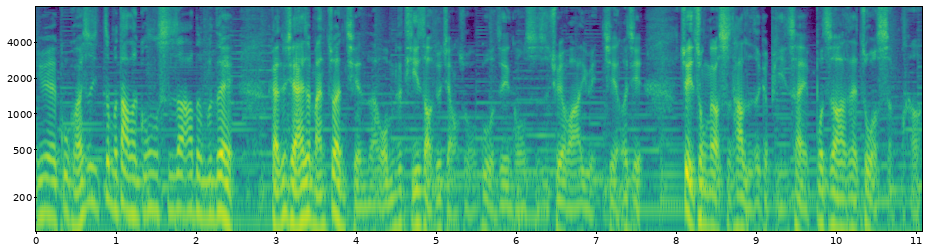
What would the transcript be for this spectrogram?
因为 Google 还是这么大的公司啊，对不对？感觉起来还是蛮赚钱的。我们的提早就讲说，Google 这间公司是缺乏远见，而且最重要是他的这个皮菜不知道他在做什么。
